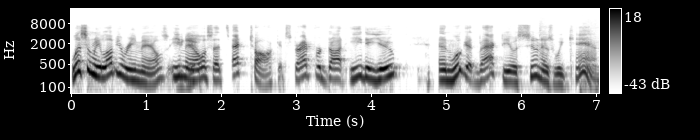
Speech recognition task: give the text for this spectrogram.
Listen, we love your emails. Email us at techtalk at stratford.edu and we'll get back to you as soon as we can.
